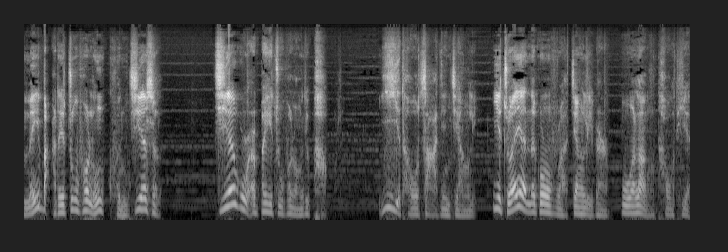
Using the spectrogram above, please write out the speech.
没把这朱婆龙捆结实了，结果被朱婆龙就跑了，一头扎进江里。一转眼的功夫啊，江里边波浪滔天，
